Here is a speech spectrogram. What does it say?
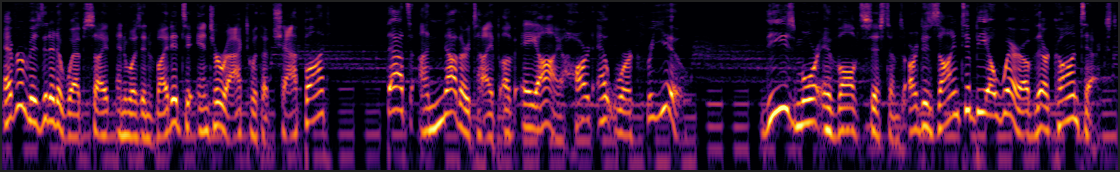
Ever visited a website and was invited to interact with a chatbot? That's another type of AI hard at work for you. These more evolved systems are designed to be aware of their context.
